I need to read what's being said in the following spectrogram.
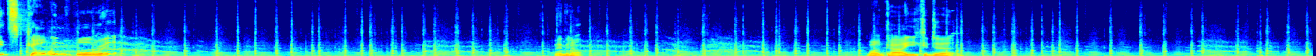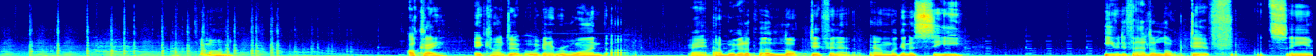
It's going for it. Maybe not. Come on, car, you can do it. Come on. Okay, it can't do it, but we're going to rewind that. Okay, and we're going to put a lock diff in it, and we're going to see. Even if it had a lock diff, let's see.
